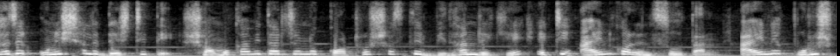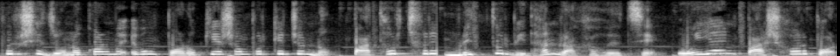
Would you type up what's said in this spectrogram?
হাজার উনিশ সালে দেশটিতে সমকামিতার জন্য কঠোর শাস্তির বিধান রেখে একটি আইন করেন সুলতান। আইনে পুরুষ পুরুষে যৌনকর্ম এবং পরকীয়া সম্পর্কের জন্য পাথর ছুঁড়ে মৃত্যুর বিধান রাখা হয়েছে। ওই আইন পাশ হওয়ার পর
